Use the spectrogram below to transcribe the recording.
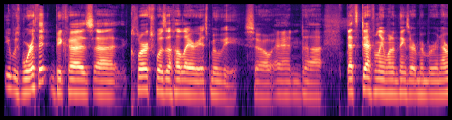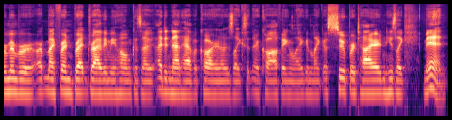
it was worth it because uh, Clerks was a hilarious movie. So, and uh, that's definitely one of the things I remember. And I remember our, my friend Brett driving me home because I, I did not have a car and I was like sitting there coughing, like and like a super tired. And he's like, "Man,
